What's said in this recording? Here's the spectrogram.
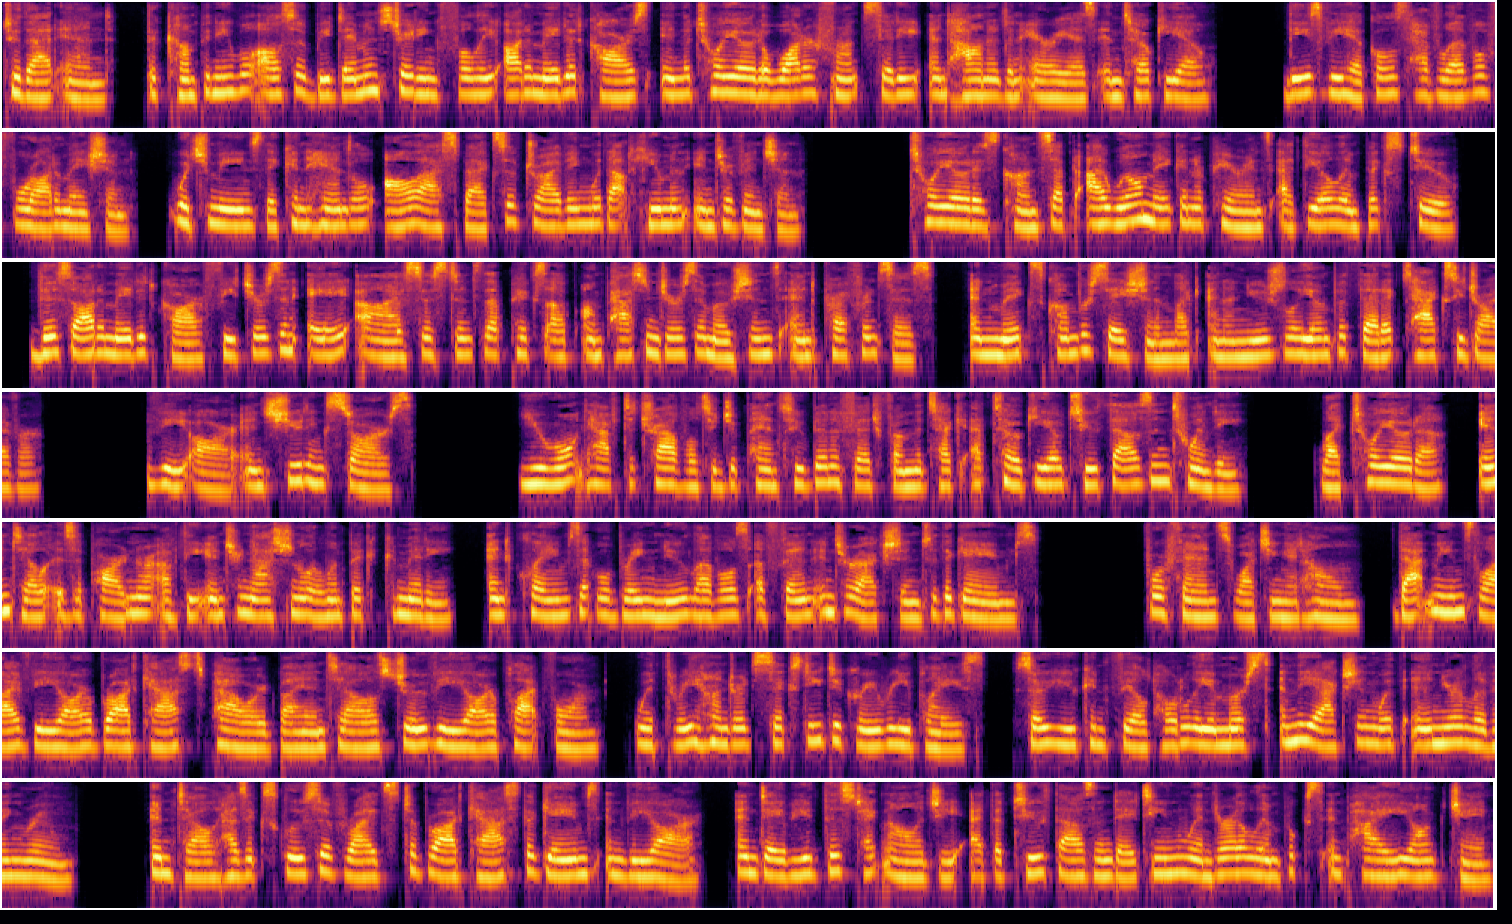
To that end, the company will also be demonstrating fully automated cars in the Toyota Waterfront City and Haneda areas in Tokyo. These vehicles have level 4 automation, which means they can handle all aspects of driving without human intervention. Toyota's concept I will make an appearance at the Olympics too. This automated car features an AI assistant that picks up on passengers' emotions and preferences, and makes conversation like an unusually empathetic taxi driver. VR and shooting stars. You won't have to travel to Japan to benefit from the tech at Tokyo 2020. Like Toyota, Intel is a partner of the International Olympic Committee, and claims it will bring new levels of fan interaction to the Games. For fans watching at home, that means live VR broadcasts powered by Intel's True VR platform, with 360 degree replays, so you can feel totally immersed in the action within your living room. Intel has exclusive rights to broadcast the games in VR, and debuted this technology at the 2018 Winter Olympics in Pyeongchang.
